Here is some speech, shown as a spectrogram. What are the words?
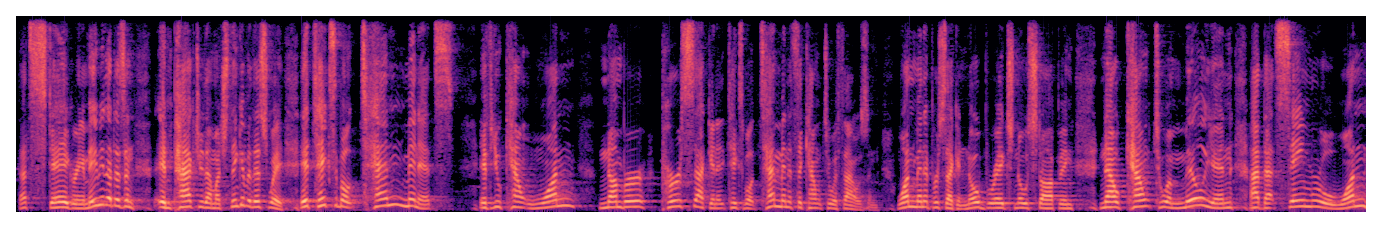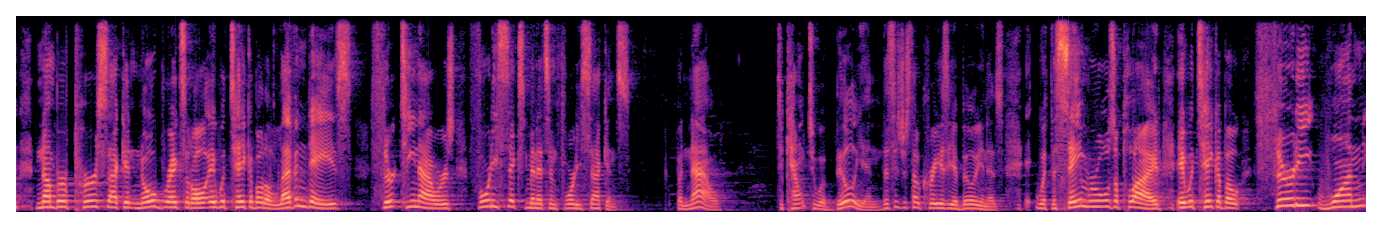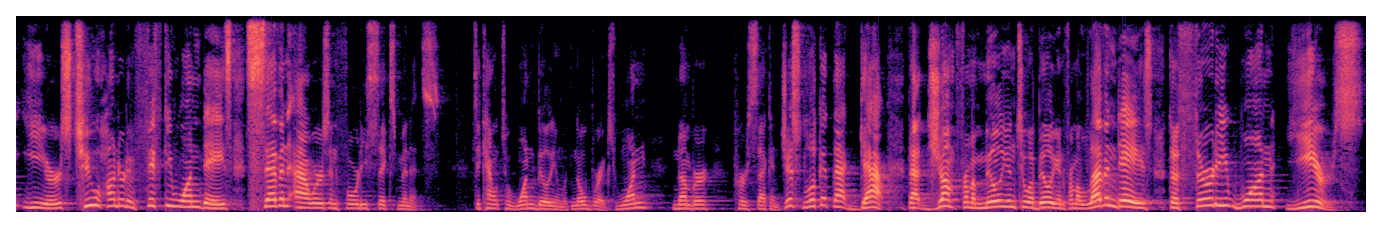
That's staggering. And maybe that doesn't impact you that much. Think of it this way it takes about 10 minutes if you count one number per second. It takes about 10 minutes to count to a 1,000. One minute per second, no breaks, no stopping. Now count to a million at that same rule. One number per second, no breaks at all. It would take about 11 days, 13 hours, 46 minutes, and 40 seconds. But now, to count to a billion, this is just how crazy a billion is. With the same rules applied, it would take about 31 years, 251 days, 7 hours, and 46 minutes to count to 1 billion with no breaks, one number per second. Just look at that gap, that jump from a million to a billion, from 11 days to 31 years.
